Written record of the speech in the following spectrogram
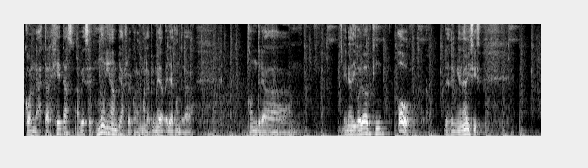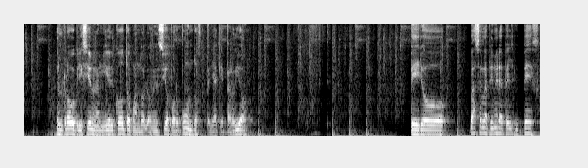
con las tarjetas, a veces muy amplias. Recordemos la primera pelea contra contra Gennady Golovkin o desde mi análisis el robo que le hicieron a Miguel Cotto cuando lo venció por puntos, pelea que perdió. Pero va a ser la primera vez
